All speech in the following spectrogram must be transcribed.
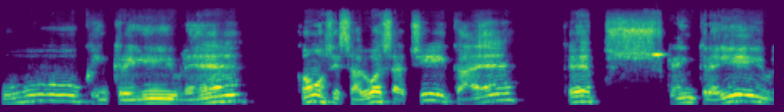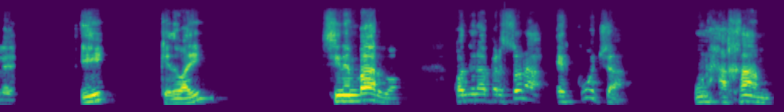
¡Uh, qué increíble, eh! ¿Cómo se salvó esa chica, eh? Qué increíble. Y quedó ahí. Sin embargo, cuando una persona escucha un hajam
